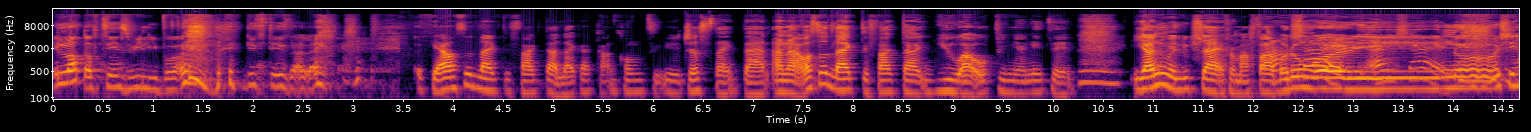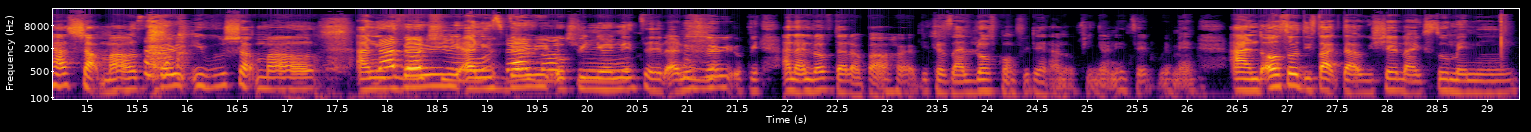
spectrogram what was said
A lot of things really but these things are like Okay, I also like the fact that like I can come to you just like that. And I also like the fact that you are opinionated. Yanu may look shy from afar, I'm but don't shy. worry. No, she has sharp mouth, very evil sharp mouth. And it's very and it's That's very opinionated true. and it's very open and I love that about her because I love confident and opinionated women. And also the fact that we share like so many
